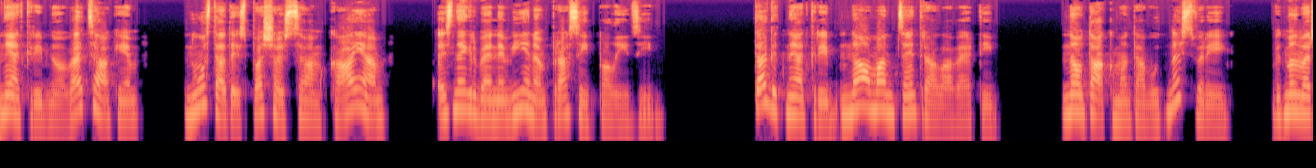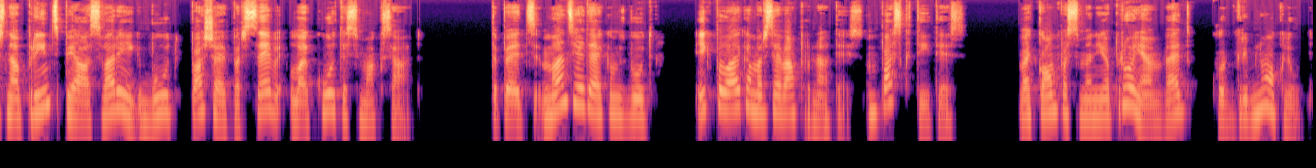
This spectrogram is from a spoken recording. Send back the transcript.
Neatkarība no vecākiem, nostāties pašai uz savām kājām, es negribēju nevienam prasīt palīdzību. Tagad neatkarība nav mana centrālā vērtība. Nav tā, ka man tā būtu nesvarīga, bet man vairs nav principiāli svarīgi būt pašai par sevi, lai ko tas maksātu. Tāpēc mans ieteikums būtu ik pa laikam ar sevi aprunāties un paskatīties, vai kompas man joprojām ved, kur grib nokļūt.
